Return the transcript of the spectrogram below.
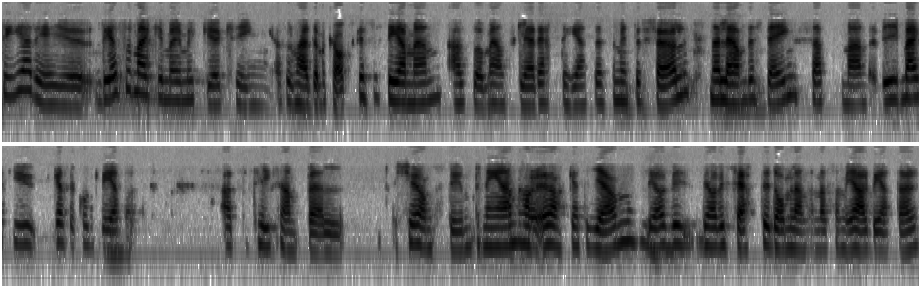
ser är ju... Dels så märker man ju mycket kring alltså de här demokratiska systemen, alltså mänskliga rättigheter som inte följs när länder stängs. Att man, vi märker ju ganska konkret att, att till exempel könsstympningen har ökat igen. Det har vi, det har vi sett i de länderna som vi arbetar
